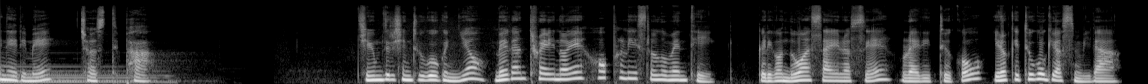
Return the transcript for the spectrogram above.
신혜림의 Just Pa 지금 들으신 두 곡은요. 메간 트레이너의 Hopeless Romantic 그리고 노아 사이러스의 Ready to Go 이렇게 두 곡이었습니다.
